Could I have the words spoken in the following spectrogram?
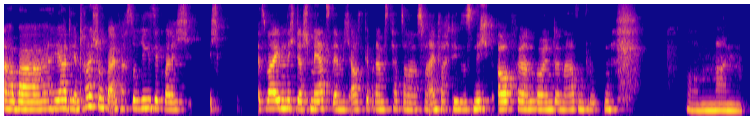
Aber ja, die Enttäuschung war einfach so riesig, weil ich, ich, es war eben nicht der Schmerz, der mich ausgebremst hat, sondern es war einfach dieses nicht aufhören wollende Nasenbluten. Oh Mann.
